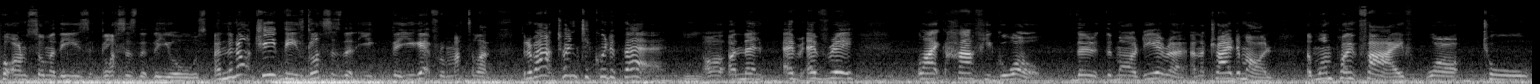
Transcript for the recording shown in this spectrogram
put on some of these glasses that they use, and they're not cheap. These glasses that you that you get from Matalan, they're about twenty quid a pair. Mm. Or, and then every, every like half you go up, the the more dearer. And I tried them on, and 1.5 were too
